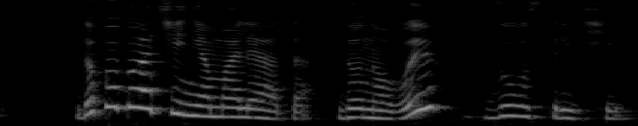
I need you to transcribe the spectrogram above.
До побачення, малята! До нових зустрічей!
